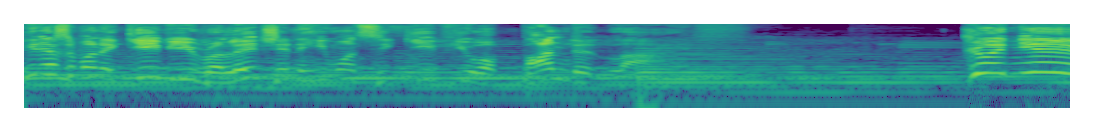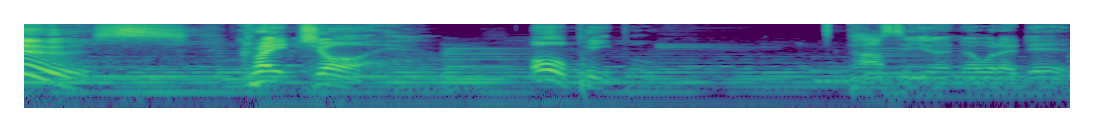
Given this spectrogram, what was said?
He doesn't want to give you religion, He wants to give you abundant life. Good news, great joy, all people. Pastor, you don't know what I did.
